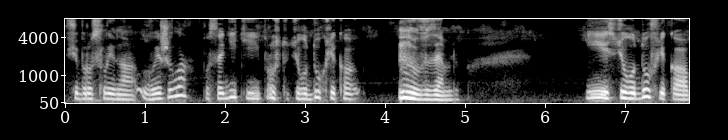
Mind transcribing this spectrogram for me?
щоб рослина вижила, посадіть її просто цього духліка в землю. І з цього дуфліка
